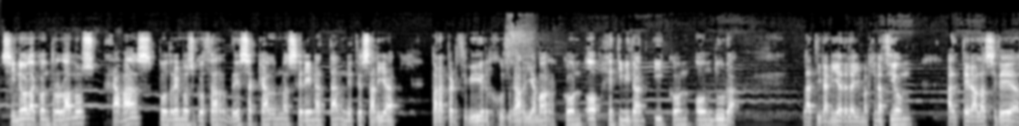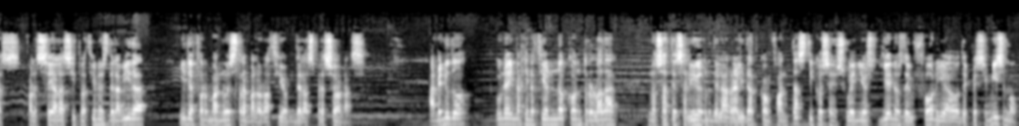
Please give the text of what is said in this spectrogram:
Si no la controlamos, jamás podremos gozar de esa calma serena tan necesaria para percibir, juzgar y amar con objetividad y con hondura. La tiranía de la imaginación altera las ideas, falsea las situaciones de la vida y deforma nuestra valoración de las personas. A menudo, una imaginación no controlada nos hace salir de la realidad con fantásticos ensueños llenos de euforia o de pesimismo,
